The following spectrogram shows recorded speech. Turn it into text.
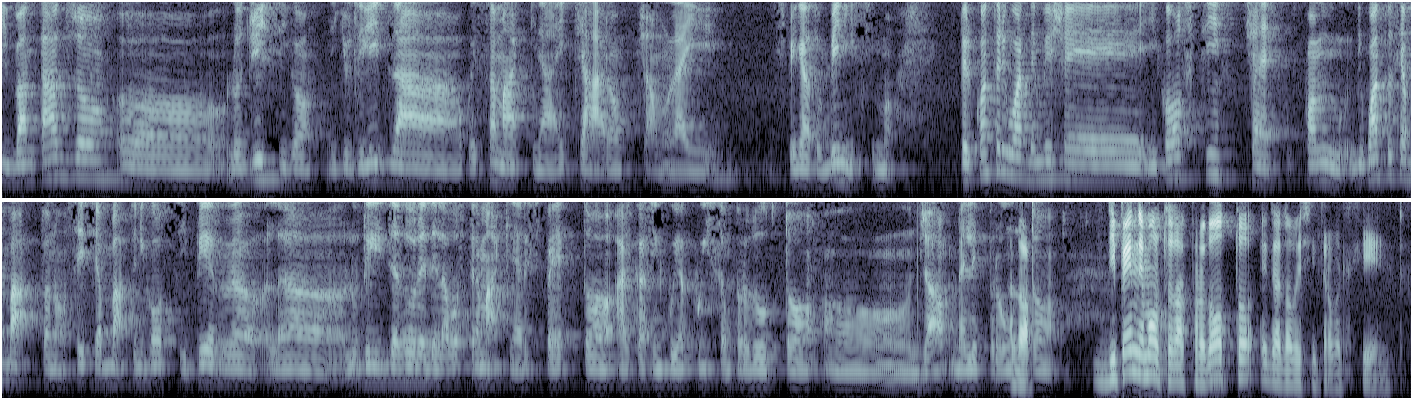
il vantaggio uh, logistico di chi utilizza questa macchina è chiaro, diciamo, l'hai spiegato benissimo. Per quanto riguarda invece i costi, cioè di quanto si abbattono, se si abbattono i costi per la, l'utilizzatore della vostra macchina rispetto al caso in cui acquista un prodotto uh, già bello e pronto? Allora, dipende molto dal prodotto e da dove si trova il cliente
